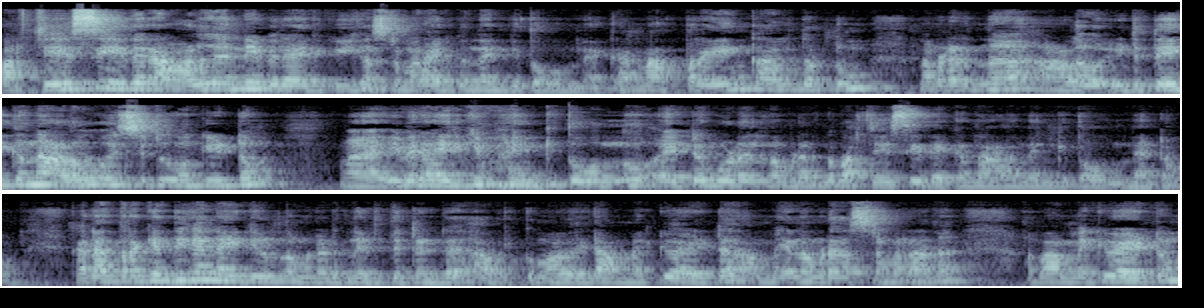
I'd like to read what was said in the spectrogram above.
പർച്ചേസ് ചെയ്ത ഒരാൾ തന്നെ ഇവരായിരിക്കും ഈ കസ്റ്റമർ ആയിരിക്കും എന്ന് എനിക്ക് തോന്നുന്നത് കാരണം അത്രയും കാലം തൊട്ടും നമ്മുടെ അടുത്ത് അളവ് എടുത്തേക്കുന്ന അളവ് വെച്ചിട്ട് നോക്കിയിട്ടും ഇവരായിരിക്കും എനിക്ക് തോന്നുന്നു ഏറ്റവും കൂടുതൽ നമ്മുടെ അടുത്ത് പർച്ചേസ് ചെയ്തേക്കുന്ന ആളെന്ന് എനിക്ക് തോന്നുന്നു കേട്ടോ. കാരണം അത്രയ്ക്കധികം നൈറ്റുകൾ നമ്മുടെ അടുത്ത് എടുത്തിട്ടുണ്ട്. അവർക്കും അവരുടെ അമ്മയ്ക്കുമായിട്ട് അമ്മയും നമ്മുടെ കസ്റ്റമറാണ് അപ്പോൾ അമ്മയ്ക്കുമായിട്ടും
